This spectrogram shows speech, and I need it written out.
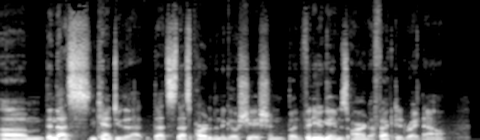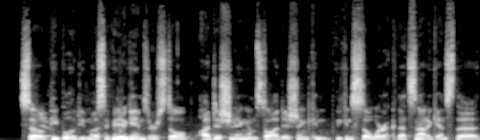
Um, then that's you can't do that. That's that's part of the negotiation. But video games aren't affected right now. So Yeah. people who do mostly video games are still auditioning. I'm still auditioning. Can we can still work. That's not against the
